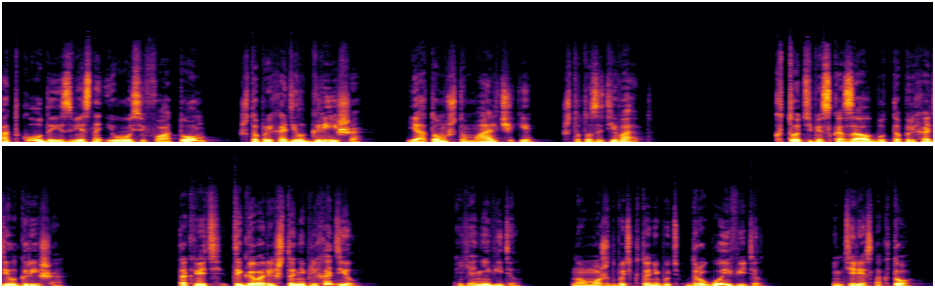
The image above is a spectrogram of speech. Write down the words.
Откуда известно Иосифу о том, что приходил Гриша, и о том, что мальчики что-то затевают? Кто тебе сказал, будто приходил Гриша? Так ведь ты говоришь, что не приходил. Я не видел. Но, может быть, кто-нибудь другой видел? Интересно, кто?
